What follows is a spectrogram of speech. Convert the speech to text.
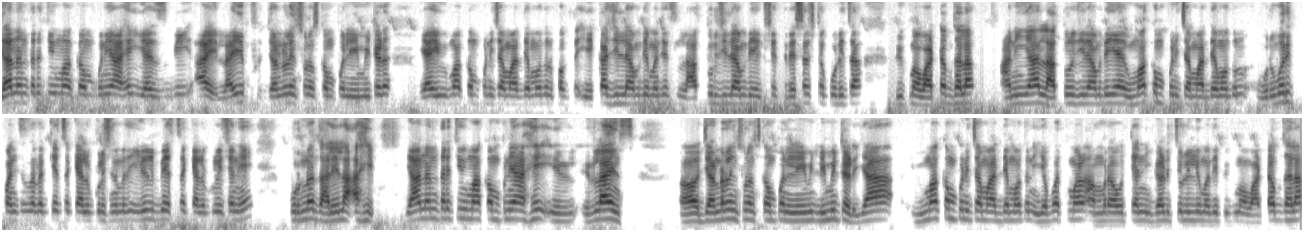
यानंतरची विमा कंपनी आहे S B I life general insurance company limited. या विमा कंपनीच्या माध्यमातून फक्त एका जिल्ह्यामध्ये म्हणजेच लातूर जिल्ह्यामध्ये एकशे त्रेसष्ट कोटीचा विमा वाटप झाला. आणि या लातूर जिल्ह्यामध्ये या विमा कंपनीच्या माध्यमातून उर्वरित पंच्याहत्तर टक्केचं कॅल्क्युलेशन म्हणजे इल्ड बेसचं कॅल्क्युलेशन हे पूर्ण झालेलं आहे. यानंतरची विमा कंपनी आहे Reliance General Insurance Company Limited. या विमा कंपनीच्या माध्यमातून यवतमाळ अमरावती आणि गडचिरोलीमध्ये पीक विमा वाटप झाला.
